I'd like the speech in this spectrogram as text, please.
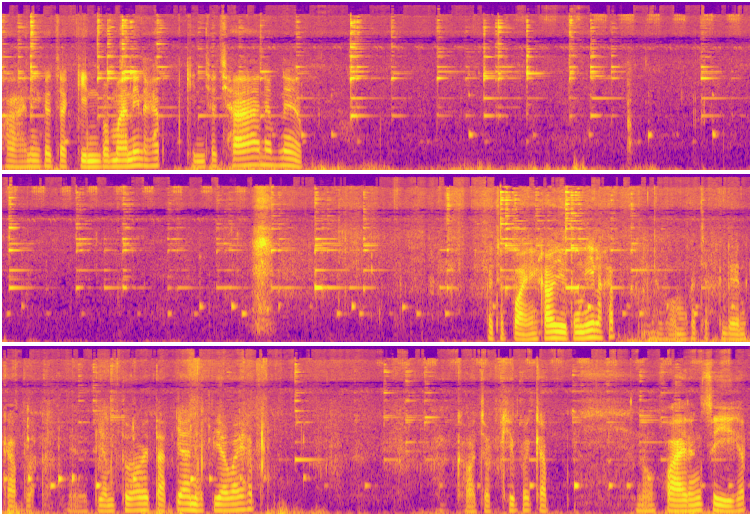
ควายนี่ก็จะกินประมาณนี้นะครับ กินช้าๆแนบๆก็จะปล่อยให้เขาอยู่ตรงนี้แหละครับ เดี๋ยวผมก็จะเดินกลับละ เดี๋ยวเตรียมตัวไปตัดหญ้าเนเปียไว้ครับ ขอจบคลิปไว้กับน้องควายทั้งสี่ครับ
